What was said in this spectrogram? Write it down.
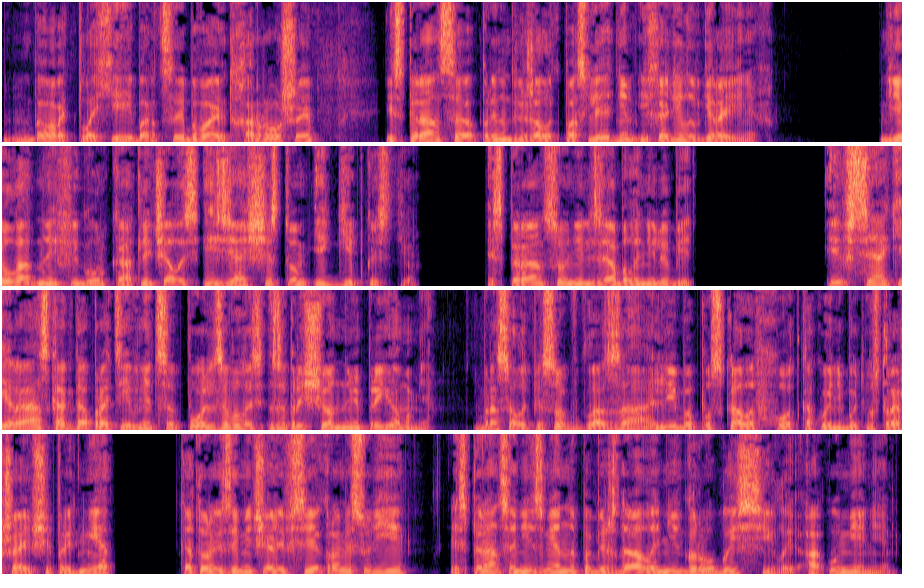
Бывают плохие борцы, бывают хорошие. Эсперанса принадлежала к последним и ходила в героинях. Ее ладная фигурка отличалась изяществом и гибкостью. Эсперансу нельзя было не любить. И всякий раз, когда противница пользовалась запрещенными приемами, бросала песок в глаза, либо пускала в ход какой-нибудь устрашающий предмет, который замечали все, кроме судьи, Эсперанца неизменно побеждала не грубой силой, а умением.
